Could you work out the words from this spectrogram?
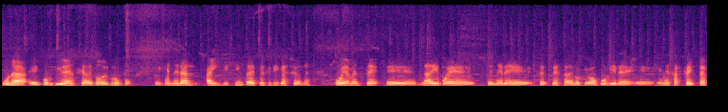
una eh, convivencia de todo el grupo. En general hay distintas especificaciones, Obviamente eh, nadie puede tener eh, certeza de lo que va a ocurrir eh, en esas fechas,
